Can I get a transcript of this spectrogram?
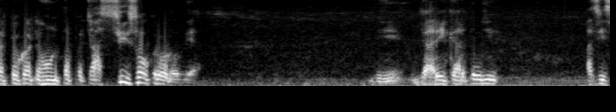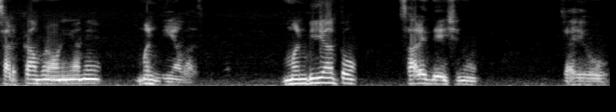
ਘੱਟੋ ਘੱਟ ਹੁਣ ਤਾਂ 8500 ਕਰੋੜ ਹੋ ਗਿਆ। ਵੀ ਜਾਰੀ ਕਰ ਦਿਓ ਜੀ। ਅਸੀਂ ਸੜਕਾਂ ਬਣਾਉਣੀਆਂ ਨੇ ਮੰਡੀਆਂ ਵਾਸਤੇ। ਮੰਡੀਆਂ ਤੋਂ ਸਾਰੇ ਦੇਸ਼ ਨੂੰ, ਚਾਹੇ ਉਹ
